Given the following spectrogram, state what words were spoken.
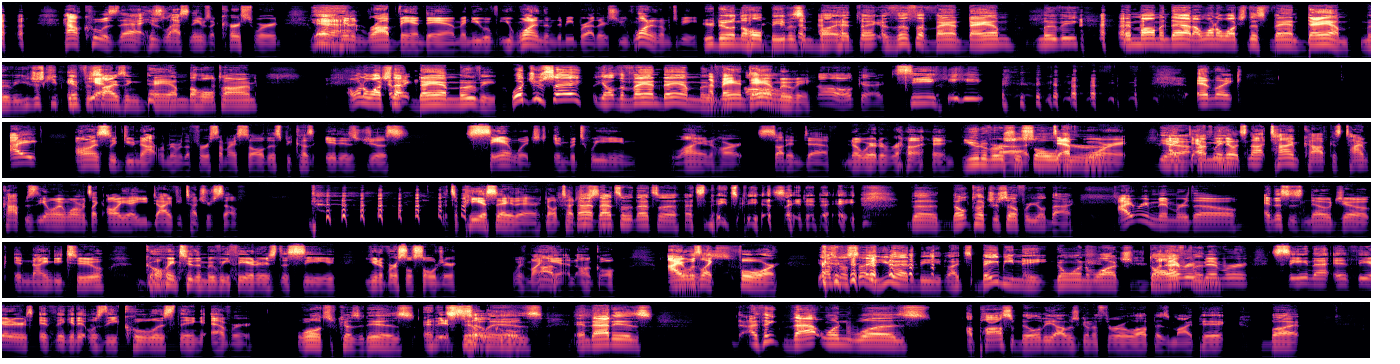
How cool is that? His last name's a curse word. Yeah. him and Rob Van Dam, and you you wanted them to be brothers. You wanted them to be. You're doing the whole Beavis and Butthead thing. Is this a Van Dam movie? And mom and dad, I want to watch this Van Dam movie. You just keep emphasizing "damn" the whole time. I want to watch And, that like- damn movie. What'd you say? You know, the Van Dam movie. The Van Dam Oh. movie. Oh, okay. See, and like, I honestly do not remember the first time I saw this because it is just sandwiched in between Lionheart, Sudden Death, Nowhere to Run, Universal uh, Soldier. Death Warrant. Yeah, I definitely know mean, it's not Timecop because Timecop is the only one where it's like, oh yeah, you die if you touch yourself. it's a PSA there. Don't touch that, yourself. that's a that's a that's Nate's PSA today. The don't touch yourself or you'll die. I remember though, and this is no joke, in '92 going to the movie theaters to see Universal Soldier with my God. aunt and uncle. I Oh, was like four. Yeah, I was gonna say you had to be like baby Nate going to watch But I remember seeing that in theaters and thinking it was the coolest thing ever. Well, it's because it is, and it It's so still cool. is, and that is. I think that one was a possibility I was going to throw up as my pick, but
